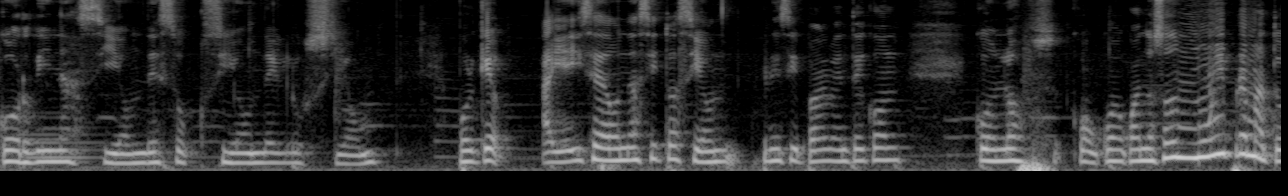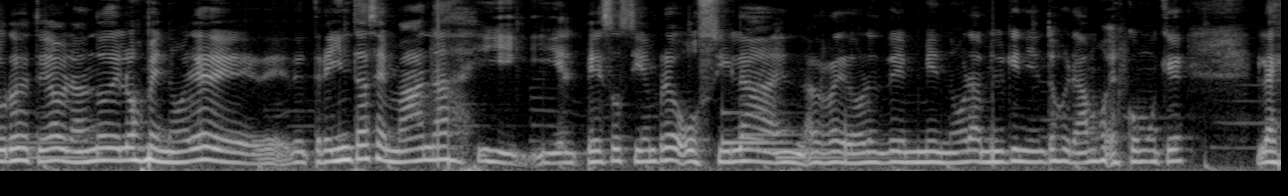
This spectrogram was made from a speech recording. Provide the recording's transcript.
coordinación de succión, deglución? Porque ahí se da una situación principalmente con con los, cuando son muy prematuros, estoy hablando de los menores de, 30 semanas y, el peso siempre oscila en alrededor de menor a 1500 gramos, es como que la,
